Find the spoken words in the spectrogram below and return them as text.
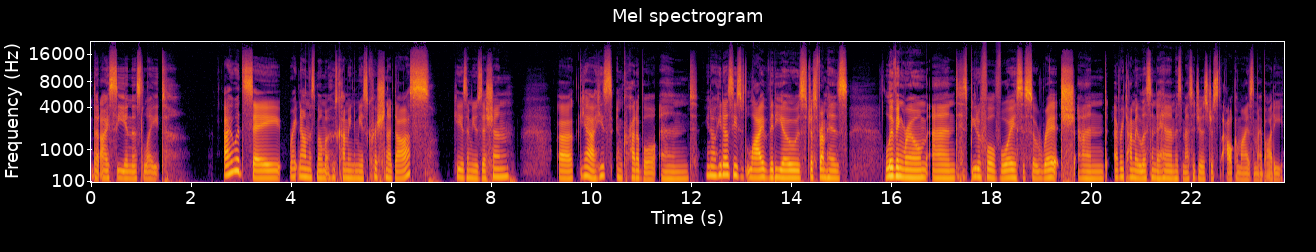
that I see in this light? I would say right now in this moment, who's coming to me is Krishna Das. He is a musician. Uh, yeah, he's incredible. And, you know, he does these live videos just from his living room, and his beautiful voice is so rich. And every time I listen to him, his messages just alchemize in my body.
